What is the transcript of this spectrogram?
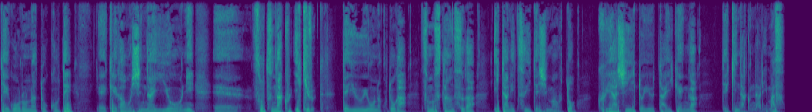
手頃なとこで、えー、怪我をしないように、えー、そつなく生きるっていうようなことが、そのスタンスが板についてしまうと、悔しいという体験ができなくなります。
